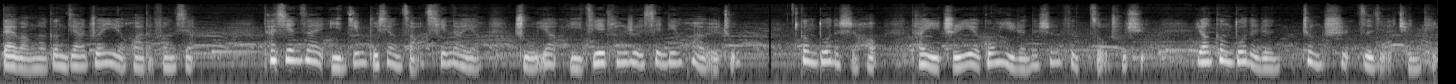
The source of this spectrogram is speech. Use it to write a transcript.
带往了更加专业化的方向。他现在已经不像早期那样，主要以接听热线电话为主，更多的时候，他以职业公益人的身份走出去，让更多的人正视自己的群体。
